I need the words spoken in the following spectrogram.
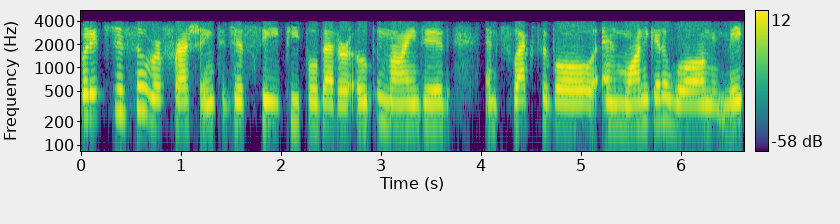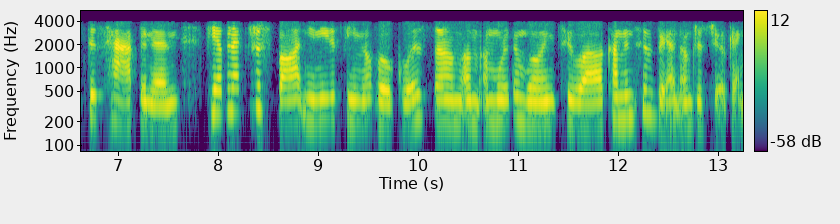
But it's just so refreshing to just see people that are open-minded and flexible and want to get along and make this happen. And if you have an extra spot and you need a female vocalist, um, I'm, I'm more than willing to uh, come into the band. I'm just joking,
